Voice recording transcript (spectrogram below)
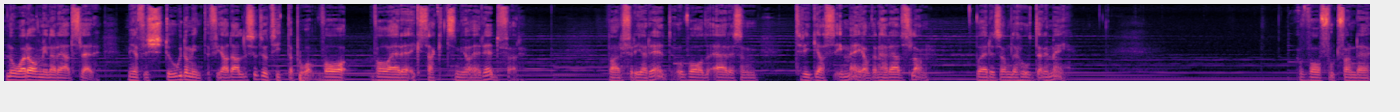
några av mina rädslor, men jag förstod dem inte för jag hade aldrig suttit och tittat på vad, vad är det exakt som jag är rädd för? Varför är jag rädd och vad är det som triggas i mig av den här rädslan? Vad är det som det hotar i mig? Och var fortfarande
